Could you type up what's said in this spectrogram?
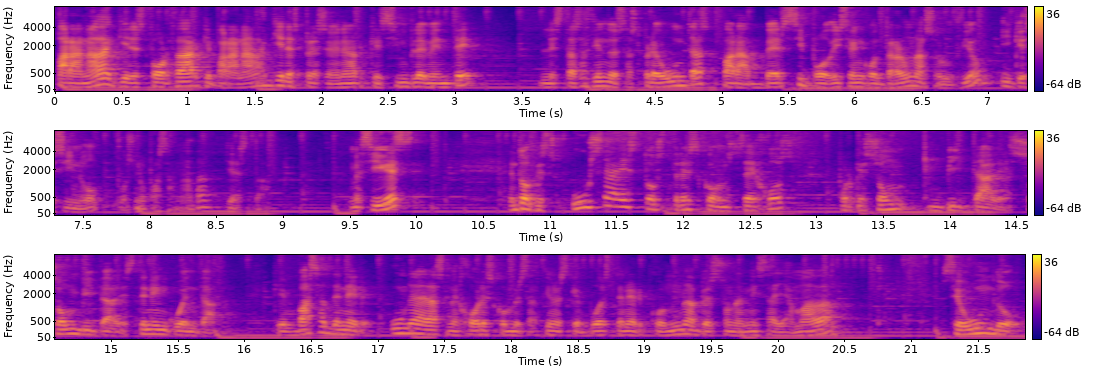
para nada quieres forzar, que para nada quieres presionar, que simplemente le estás haciendo esas preguntas para ver si podéis encontrar una solución y que si no, pues no pasa nada, ya está. ¿Me sigues? Entonces, usa estos tres consejos porque son vitales, son vitales. Ten en cuenta que vas a tener una de las mejores conversaciones que puedes tener con una persona en esa llamada. Segundo,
